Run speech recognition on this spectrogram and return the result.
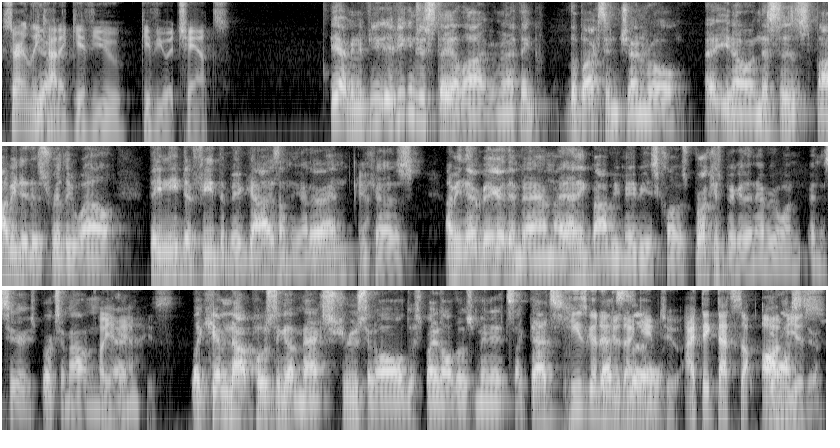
certainly Yeah. kind of give you give you a chance. Yeah, I mean, if you if you can just stay alive, I mean, I think the Bucks in general, uh, you know, and this is Bobby did this really well. They need to feed the big guys on the other end Yeah. because I mean they're bigger than Bam. I, I think Bobby maybe is close. Brook is bigger than everyone in the series. Brooks a mountain. Oh yeah, and yeah. He's like him not posting up Max Strus at all, despite all those minutes. Like that's he's gonna do that's that game too. I think that's the obvious.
